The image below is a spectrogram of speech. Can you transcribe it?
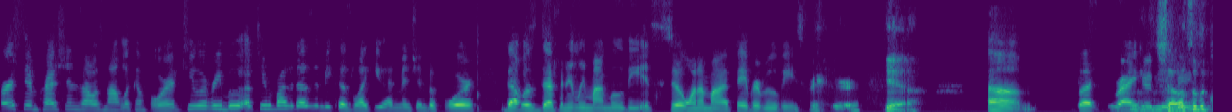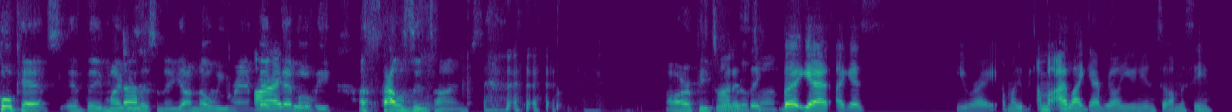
first impressions, I was not looking forward to a reboot of Cheaper by the Dozen because, like you had mentioned before, that was definitely my movie. It's still one of my favorite movies for sure. Yeah. Um, but right. Good Shout out to the Cool Cats if they might be Uh, listening. Y'all know we ran back that R.I.P.. movie a thousand times. RP to a real Honestly, time. but yeah, I guess you're right. I'm like, I'm, I like Gabrielle Union, so I'm gonna see.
